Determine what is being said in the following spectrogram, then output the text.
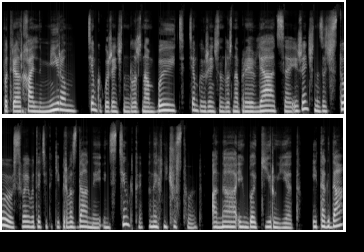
патриархальным миром, тем, какой женщина должна быть, тем, как женщина должна проявляться. И женщина зачастую свои вот эти такие первозданные инстинкты, она их не чувствует. Она их блокирует. И тогда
